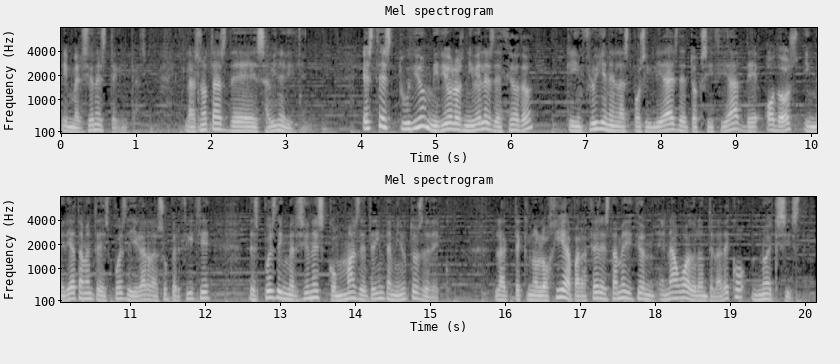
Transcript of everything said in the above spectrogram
de inmersiones técnicas. Las notas de Sabine dicen, este estudio midió los niveles de CO2 que influyen en las posibilidades de toxicidad de O2 inmediatamente después de llegar a la superficie después de inmersiones con más de 30 minutos de DECO. La tecnología para hacer esta medición en agua durante la DECO no existe.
